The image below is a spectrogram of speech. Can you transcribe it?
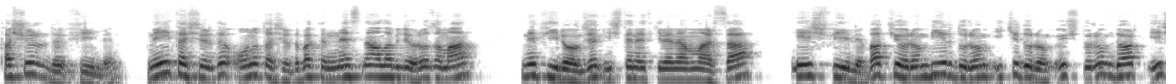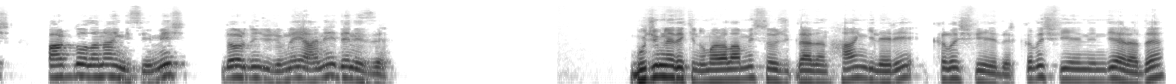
Taşırdı fiili. Neyi taşırdı? Onu taşırdı. Bakın nesne alabiliyor. O zaman ne fiili olacak? İşten etkilenen varsa iş fiili. Bakıyorum bir durum, iki durum, üç durum, dört iş. Farklı olan hangisiymiş? Dördüncü cümle yani Denizli. Bu cümledeki numaralanmış sözcüklerden hangileri kılış fiilidir? Kılış fiilinin diğer adı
